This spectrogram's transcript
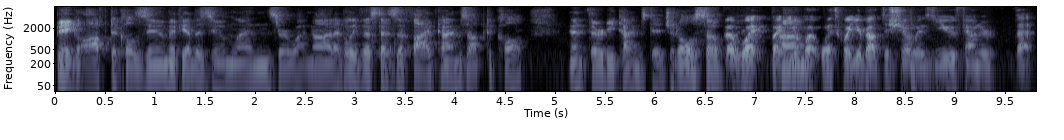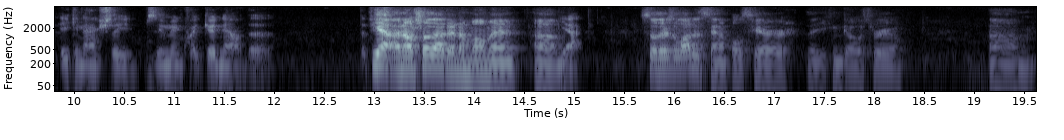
big optical zoom if you have a zoom lens or whatnot. I believe this does a five times optical and 30 times digital so but what but you, Um, what with what you're about to show is you found that it can actually zoom in quite good now. The, the yeah and i'll show that in a moment um, Yeah. so there's a lot of samples here that you can go through um,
